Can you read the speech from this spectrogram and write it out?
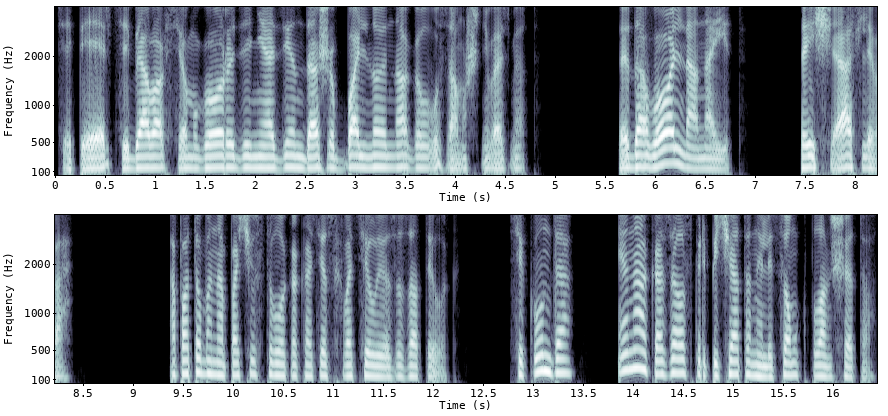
«Теперь тебя во всем городе ни один даже больной на голову замуж не возьмет. Ты довольна, Анаит? Ты счастлива?» А потом она почувствовала, как отец схватил ее за затылок. Секунда, и она оказалась припечатанной лицом к планшету.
